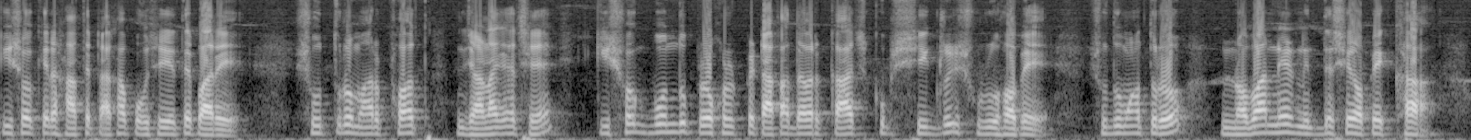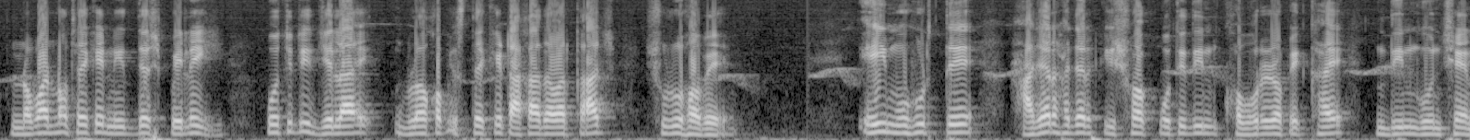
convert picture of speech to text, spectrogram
কৃষকের হাতে টাকা পৌঁছে যেতে পারে। সূত্র মারফত জানা গেছে, কৃষক বন্ধু প্রকল্পে টাকা দেওয়ার কাজ খুব শীঘ্রই শুরু হবে। শুধুমাত্র নবান্নের নির্দেশের অপেক্ষা। নবান্ন থেকে নির্দেশ পেলেই প্রতিটি জেলায় ব্লক অফিস থেকে টাকা দেওয়ার কাজ শুরু হবে। এই মুহূর্তে হাজার হাজার কৃষক প্রতিদিন খবরের অপেক্ষায় দিন গুনছেন।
